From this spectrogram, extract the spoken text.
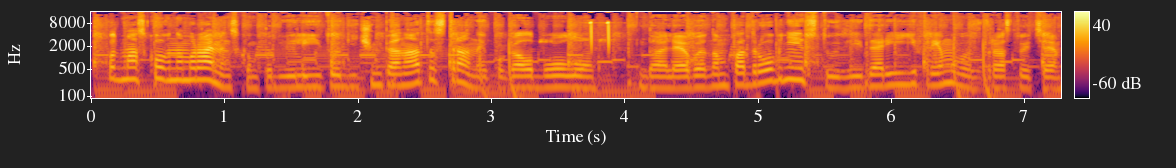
В подмосковном Раменском подвели итоги чемпионата страны по голболу. Далее об этом подробнее в студии Дарьи Ефремова. Здравствуйте.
